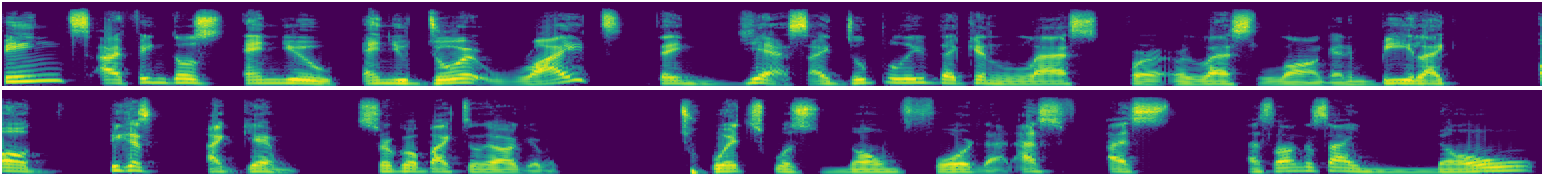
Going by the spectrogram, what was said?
things, I think those and you and you do it right, then yes, I do believe they can last for or last long and be like, oh, because again, circle back to the argument. Twitch was known for that. As as as long as I know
